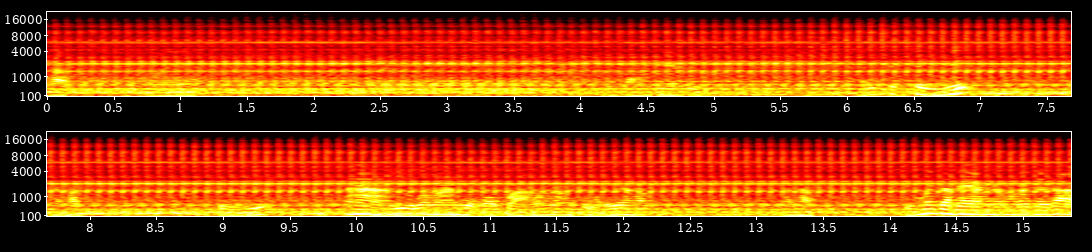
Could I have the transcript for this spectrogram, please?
นะครับตัวนี้ลองเทสดูรู้สึกสี่วินะครับสี่วิอ่าอยู่ประมาณหกกว่ากำลังสวยนะครับนะครับ ถึงมันจะแดงมันก็ใช้ได้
